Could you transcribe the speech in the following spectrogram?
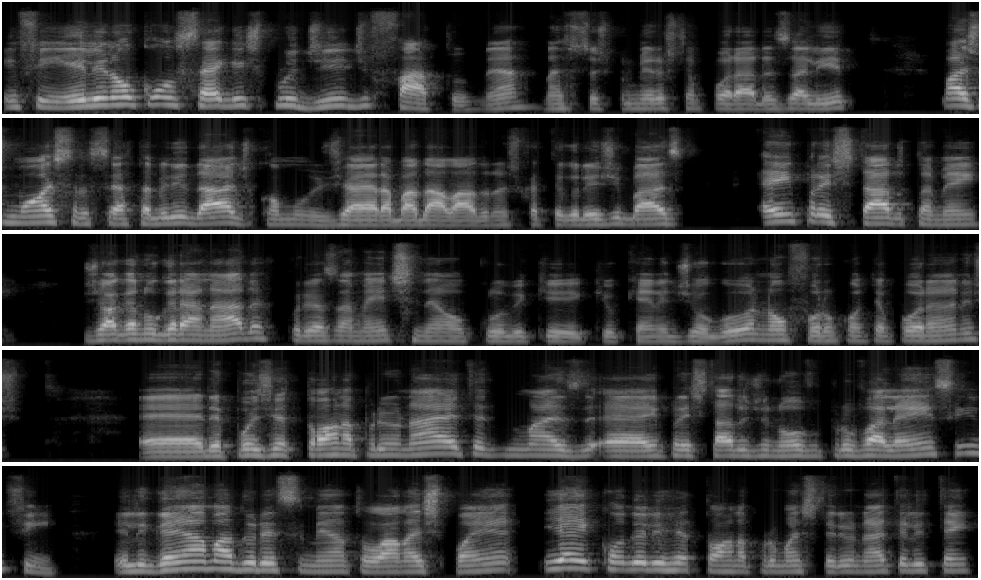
Enfim, ele não consegue explodir de fato, né? Nas suas primeiras temporadas ali, mas mostra certa habilidade, como já era badalado nas categorias de base. É emprestado também joga no Granada, curiosamente, né, o clube que, que o Kennedy jogou, não foram contemporâneos. É, depois retorna para o United, mas é emprestado de novo para o Valência, enfim. Ele ganha amadurecimento lá na Espanha, e aí, quando ele retorna para o Manchester United, ele tem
